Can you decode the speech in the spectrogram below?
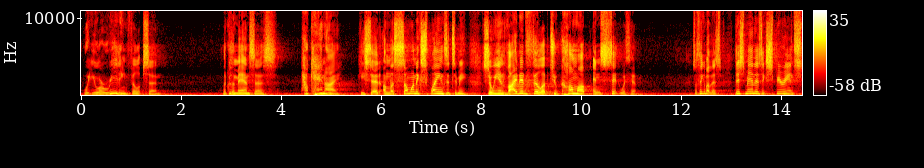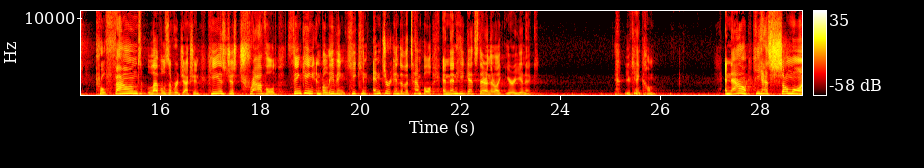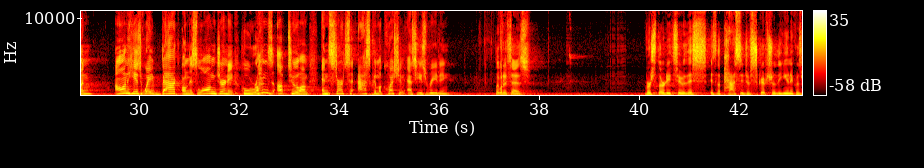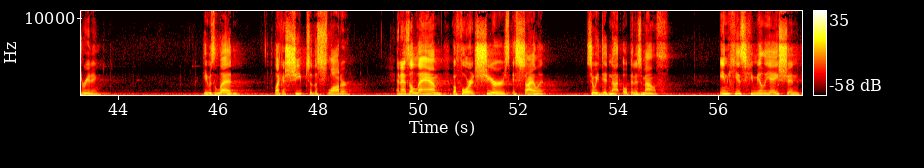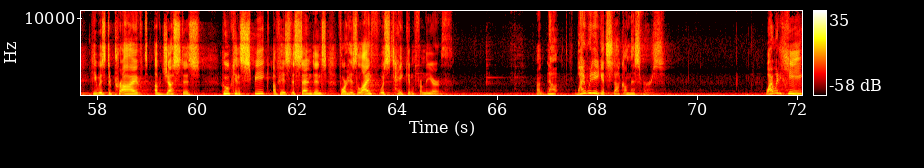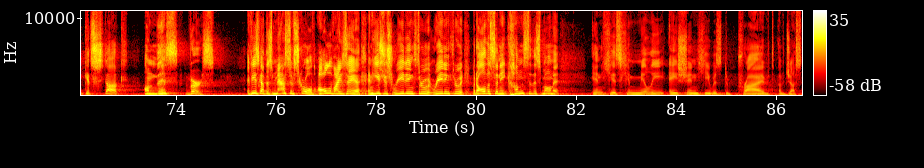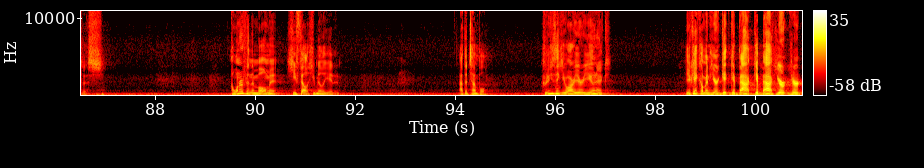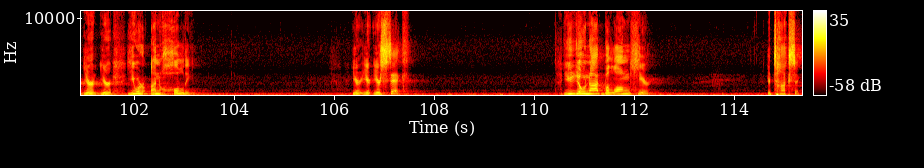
what you are reading? Philip said. Look what the man says. How can I? He said, unless someone explains it to me. So he invited Philip to come up and sit with him. So think about this. This man has experienced profound levels of rejection. He has just traveled thinking and believing he can enter into the temple, and then he gets there and they're like, You're a eunuch. You can't come. And now he has someone on his way back on this long journey who runs up to him and starts to ask him a question as he's reading. Look what it says. Verse 32 this is the passage of scripture the eunuch was reading. He was led like a sheep to the slaughter, and as a lamb before its shearers is silent, so he did not open his mouth. In his humiliation, he was deprived of justice. Who can speak of his descendants? For his life was taken from the earth. Now, why would he get stuck on this verse? Why would he get stuck on this verse. If he's got this massive scroll of all of Isaiah and he's just reading through it, reading through it, but all of a sudden he comes to this moment in his humiliation, he was deprived of justice. I wonder if in the moment he felt humiliated at the temple. Who do you think you are? You're a eunuch. You can't come in here get, get back, get back. You're, you're, you're, you're, you are unholy. You're, you're, you're sick. You do not belong here. You're toxic.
